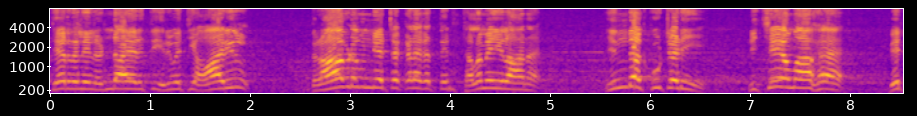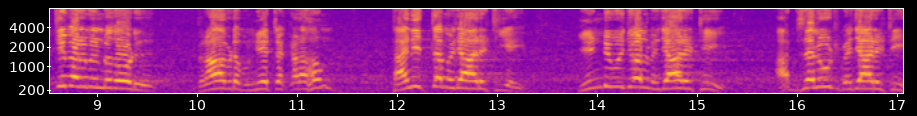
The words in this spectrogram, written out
தேர்தலில் இரண்டாயிரத்தி இருபத்தி ஆறில் திராவிட முன்னேற்றக் கழகத்தின் தலைமையிலான இந்த கூட்டணி நிச்சயமாக வெற்றி பெறும் என்பதோடு திராவிட முன்னேற்றக் கழகம் தனித்த மெஜாரிட்டியை இண்டிவிஜுவல் மெஜாரிட்டி அப்சல்யூட் மெஜாரிட்டி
